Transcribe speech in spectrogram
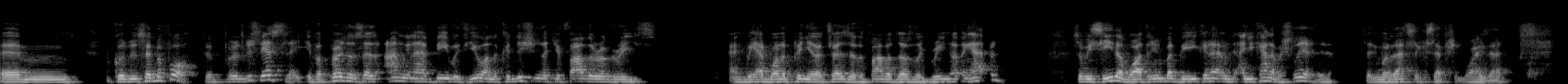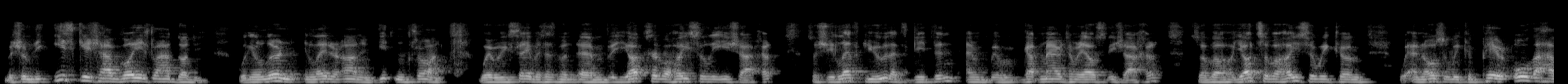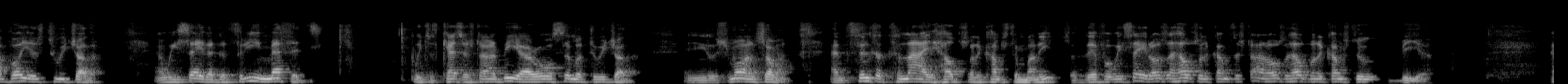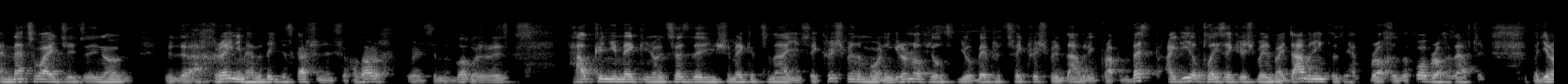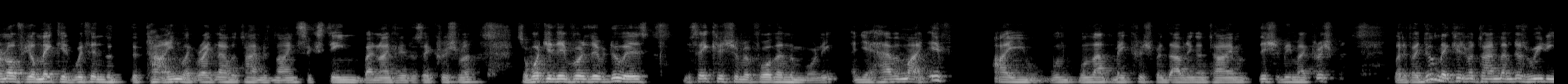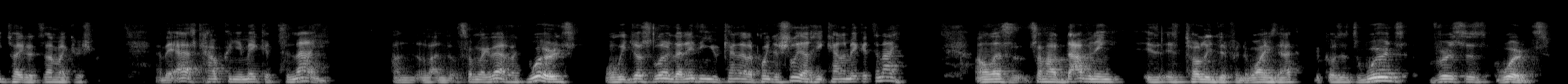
um, because we said before, just yesterday, if a person says, "I'm going to have beer with you on the condition that your father agrees," and we had one opinion that says that the father doesn't agree, nothing happened. So we see that what you can have, and you can't have a shliach well, that's an exception. Why is that? We're going to learn in later on in Gittin and so on, where we say, um, so she left you, that's Gittin, and got married to somebody else, Ishacher. So we can, and also we compare all the Havoyas to each other. And we say that the three methods, which is Kesher Star B, are all similar to each other and you need Lishma and so on. And since a Tanai helps when it comes to money, so therefore we say it also helps when it comes to Shtan, it also helps when it comes to beer. And that's why, it's, you know, the Achrayim have a big discussion in Shulchan where it's in the where it is, how can you make, you know, it says that you should make it tonight. You say Krishma in the morning. You don't know if you'll you'll be able to say Krishma in davening properly. The best ideal place to say Krishma is by davening because you have brachas before, brachas after. But you don't know if you'll make it within the, the time. Like right now, the time is 9.16. By 9 you have to say Krishma. So what you therefore do is you say Krishma before then in the morning and you have in mind, if I will, will not make Krishma davening on time, this should be my Krishma. But if I do make Krishma time, I'm just reading title. It's not my Krishma. And they ask, how can you make it tonight? And, and something like that, like words, when we just learned that anything you cannot appoint a shliach, you cannot make it tonight, unless somehow davening is, is totally different. Why is that? Because it's words versus words.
